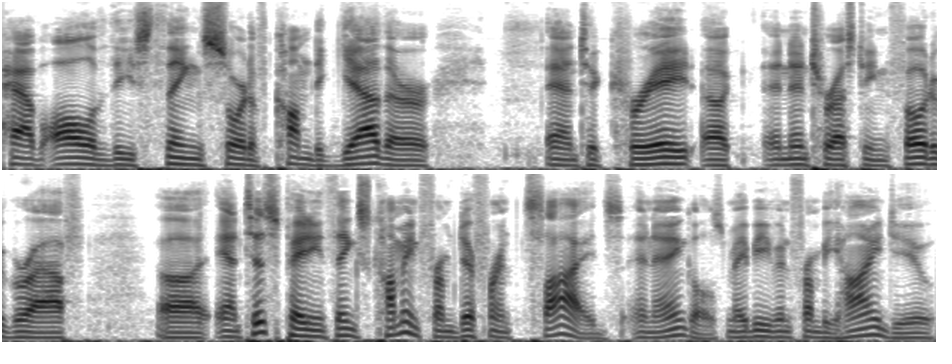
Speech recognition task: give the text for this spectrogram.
have all of these things sort of come together and to create a, an interesting photograph, uh, anticipating things coming from different sides and angles, maybe even from behind you,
